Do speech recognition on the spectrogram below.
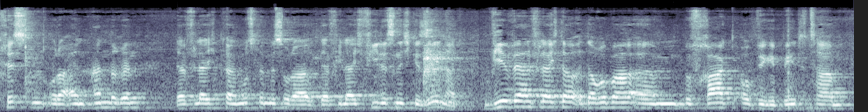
Christen oder einen anderen, der vielleicht kein Muslim ist oder der vielleicht vieles nicht gesehen hat. Wir werden vielleicht da, darüber ähm, befragt, ob wir gebetet haben,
